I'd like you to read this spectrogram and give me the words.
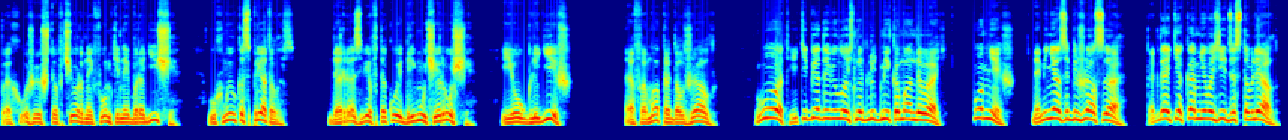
Похоже, что в черной Фомкиной бородище ухмылка спряталась. Да разве в такой дремучей роще ее углядишь? А Фома продолжал. «Вот, и тебе довелось над людьми командовать. Помнишь, на меня забежался, когда я тебя камни возить заставлял,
